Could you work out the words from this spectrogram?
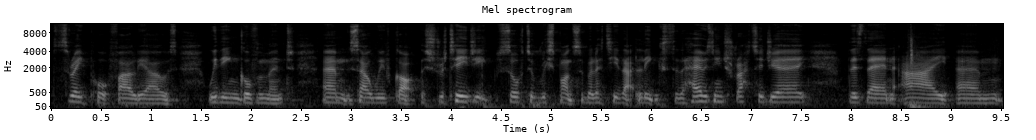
three portfolios within government um, so we've got the strategic sort of responsibility that links to the housing strategy there's then a um,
